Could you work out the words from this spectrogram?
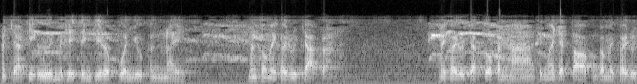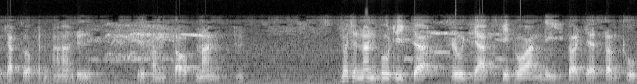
มาจากที่อื่นไม่ใช่สิ่งที่รบกวนอยู่ข้างใน มันก็ไม่ค่อยรู้จักอะ ไม่ค่อยรู้จักตัวปัญหา ถึงแม้จะตอบมันก็ไม่ค่อยรู้จักตัวปัญหาหรือ หรือคำตอบนั้น เพราะฉะนั้นผู้ที่จะรู้จักจิตว่างดีก็จะต้องถูก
